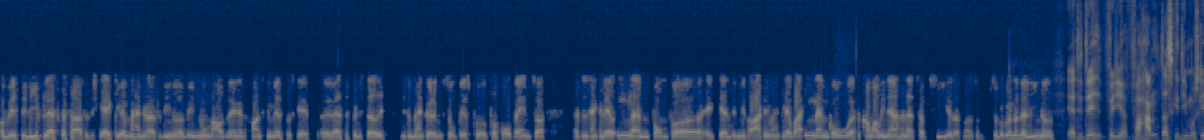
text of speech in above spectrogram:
og hvis det lige flasker sig, altså vi skal ikke glemme, at han jo altså lige noget at vinde nogle afdelinger af det franske mesterskab, øh, er selvfølgelig stadig, ligesom han kørte dem så bedst på, på hårdbanen, så altså hvis han kan lave en eller anden form for, øh, ikke kalde det mirakel, men han kan lave bare en eller anden god, altså komme op i nærheden af top 10 eller sådan noget, så, så begynder det at ligne noget. Ja, det er det, fordi for ham, der skal de måske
